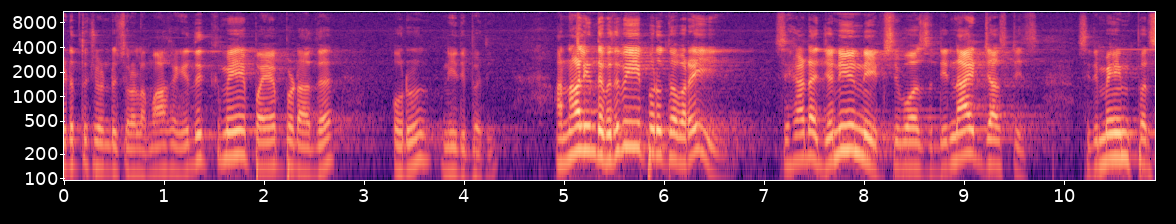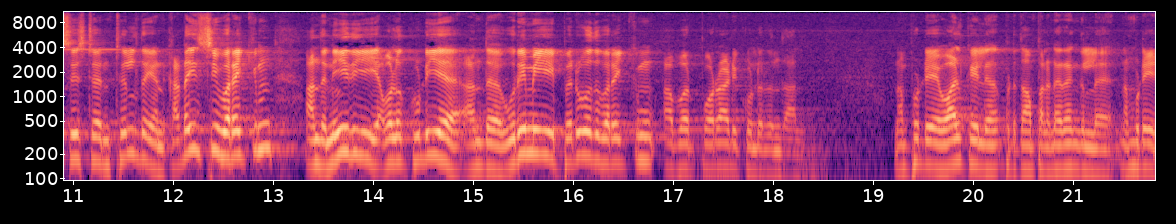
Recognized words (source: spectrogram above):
எடுத்து சொல்லி சொல்லலாம். ஆக எதுக்குமே பயப்படாத ஒரு நீதிபதி. ஆனால் இந்த விதவையை பொறுத்தவரை she had a genuine need she was denied justice she remain persistent till the end கடைசி வரைக்கும் அந்த நீதியை அவளுக்குரிய அந்த உரிமையை பெறுவது வரைக்கும் அவர் போராடி கொண்டிருந்தாள். நம்முடைய வாழ்க்கையில் இப்படி தான் பல நேரங்களில் நம்முடைய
